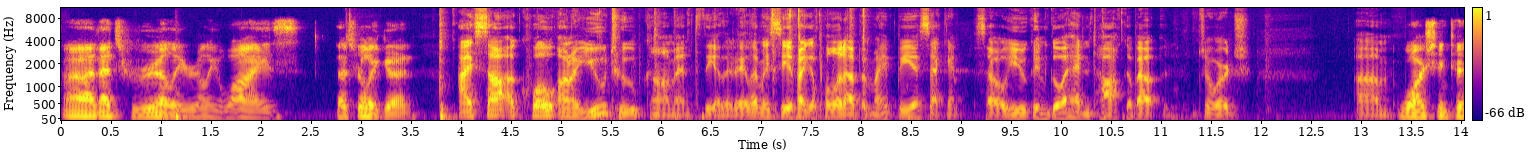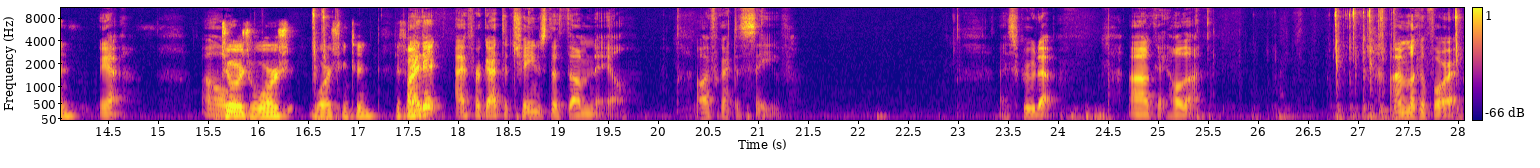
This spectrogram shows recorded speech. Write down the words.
that's really, really wise. That's really good. I saw a quote on a YouTube comment the other day. Let me see if I can pull it up. It might be a second. So you can go ahead and talk about George um, Washington. Yeah. Oh, George Wash- Washington. You find I, it? I forgot to change the thumbnail. Oh, I forgot to save. I screwed up. Okay, hold on. I'm looking for it.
